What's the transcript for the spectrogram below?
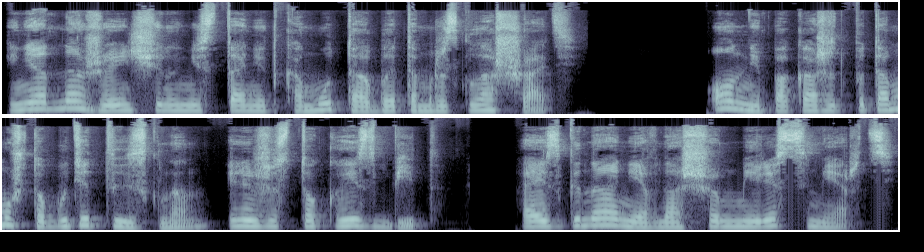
И ни одна женщина не станет кому-то об этом разглашать. Он не покажет потому, что будет изгнан или жестоко избит. А изгнание в нашем мире – смерть.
